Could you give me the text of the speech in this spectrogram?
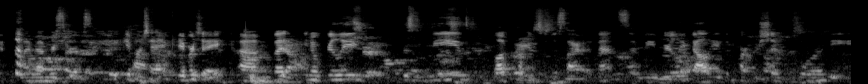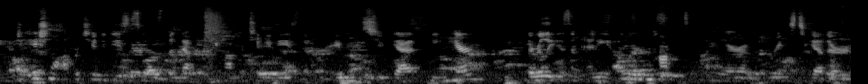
if my memory serves, give or take. Give or take. Um, but, you know, really, we love coming to the SIA events and we really value the partnership for the educational opportunities as well as the networking opportunities that we're able to get being here. There really isn't any other conference I'm aware of that brings together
